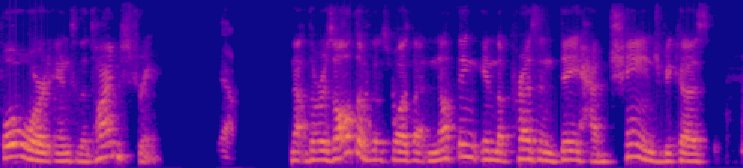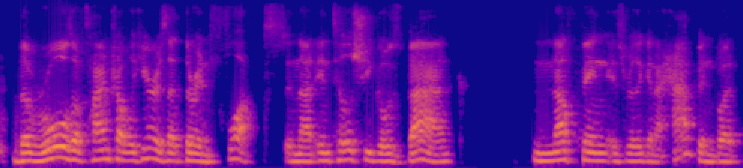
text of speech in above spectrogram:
forward into the time stream. Yeah. Now, the result of this was that nothing in the present day had changed because the rules of time travel here is that they're in flux, and that until she goes back, nothing is really going to happen. But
